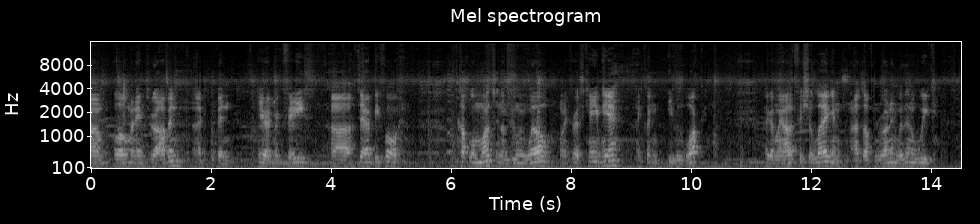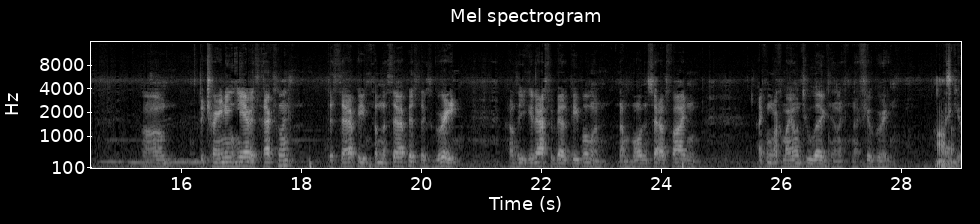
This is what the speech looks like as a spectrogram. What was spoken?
Um, hello, my name's Robin. I've been here at McVay's uh, therapy for a couple of months and I'm doing well. When I first came here, I couldn't even walk. I got my artificial leg and I was up and running within a week. Um, the training here is excellent. The therapy from the therapist is great. I don't think you could ask for better people and I'm more than satisfied and I can walk on my own two legs and I, and I feel great. Awesome. Thank you.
